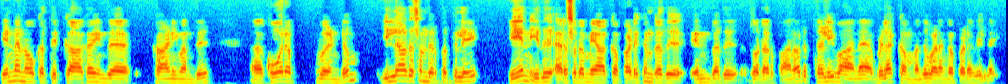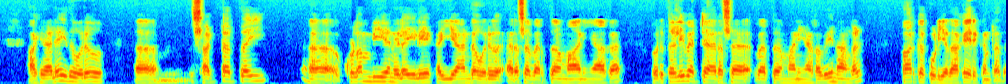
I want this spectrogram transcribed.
என்ன நோக்கத்திற்காக இந்த காணி வந்து அஹ், கோர வேண்டும்? இல்லாத சந்தர்ப்பத்திலே ஏன் இது அரசுடைமையாக்கப்படுகின்றது என்பது தொடர்பான ஒரு தெளிவான விளக்கம் வந்து வழங்கப்படவில்லை. ஆகையாலே இது ஒரு சட்டத்தை குழம்பிய நிலையிலே கையாண்ட ஒரு அரச வர்த்தமானியாக ஒரு தெளிவற்ற அரச வர்த்தமானியாகவே நாங்கள் பார்க்கக்கூடியதாக இருக்கின்றது.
